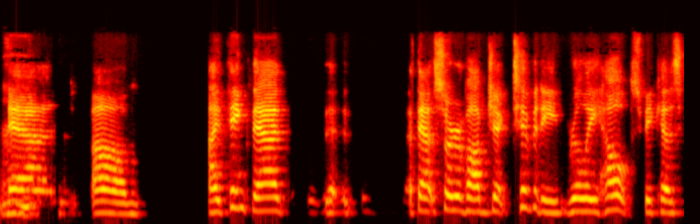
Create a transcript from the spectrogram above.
Mm-hmm. and um, i think that that sort of objectivity really helps because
